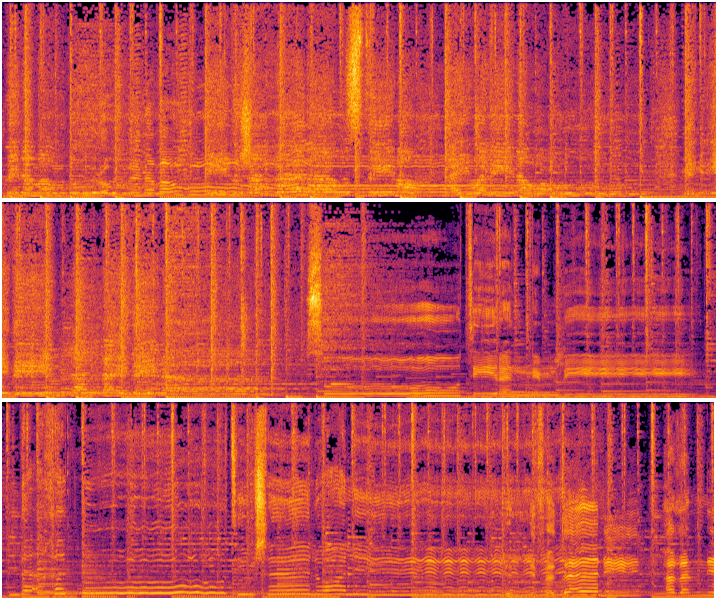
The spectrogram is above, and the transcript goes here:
ربنا موجود. ربنا موجود. ايده شغالة وسطينا أيوه لينا وعود من ايديه يملى إيدينا. صوتي يرنم ليه ده اخد نوتي وشالوا عليه. اللي فداني هغني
